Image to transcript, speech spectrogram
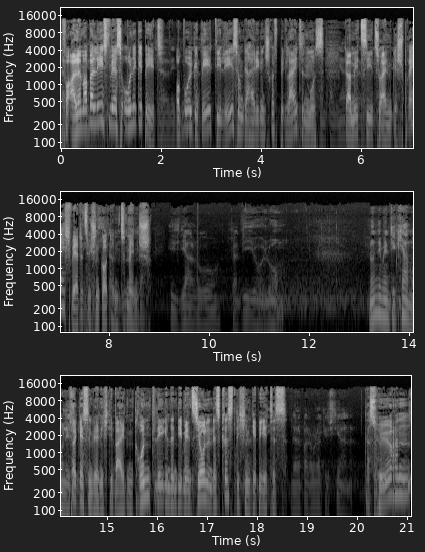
Vor allem aber lesen wir es ohne Gebet, obwohl Gebet die Lesung der Heiligen Schrift begleiten muss, damit sie zu einem Gespräch werde zwischen Gott und Mensch. Vergessen wir nicht die beiden grundlegenden Dimensionen des christlichen Gebetes. Das Hören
